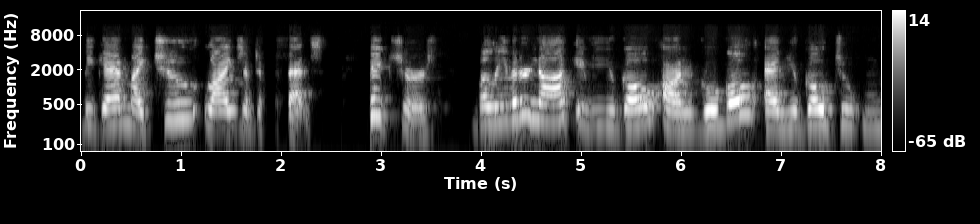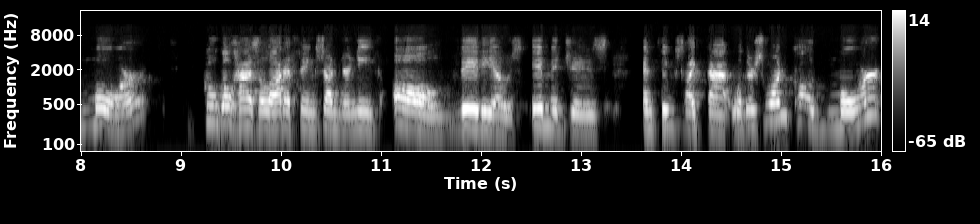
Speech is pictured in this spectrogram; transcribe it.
began my two lines of defense. Pictures. Believe it or not, if you go on Google and you go to more, Google has a lot of things underneath, all videos, images, and things like that. Well, there's one called More,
